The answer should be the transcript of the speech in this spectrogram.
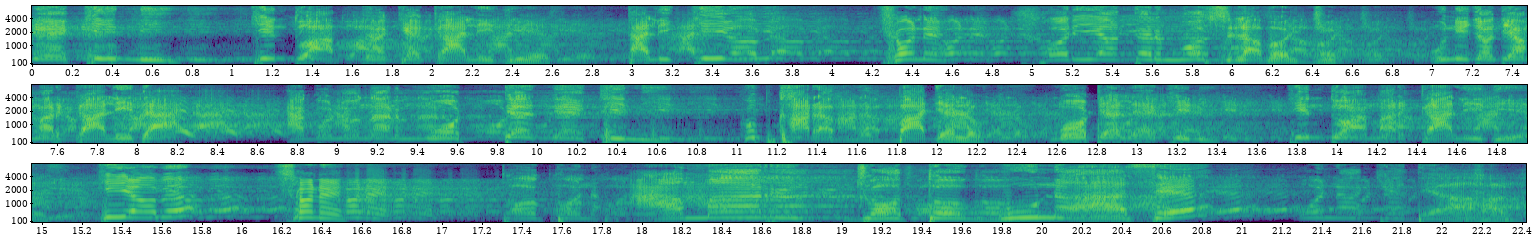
নেকি নি কিন্তু আপনাকে গালি দিয়েছে। তাহলে কি হবে? শোনে শরিয়াতের মশলা বলছি। উনি যদি আমার গালি দেয়, এখন ওনার মোটে নেকি নি খুব খারাপ না বাজে লোক মোটে নেকিনি কিন্তু আমার গালি দিয়েছে কি হবে? শোনে। তখন আমার যত গুণ আছে ওনাকে দেয়া হবে।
